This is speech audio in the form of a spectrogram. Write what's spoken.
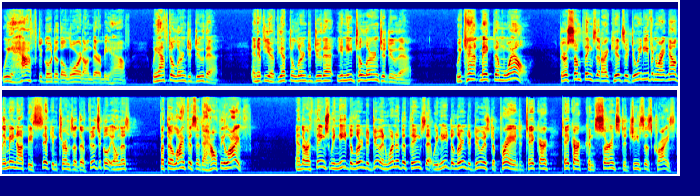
We have to go to the Lord on their behalf. We have to learn to do that. And if you have yet to learn to do that, you need to learn to do that. We can't make them well. There are some things that our kids are doing even right now. They may not be sick in terms of their physical illness, but their life isn't a healthy life. And there are things we need to learn to do. And one of the things that we need to learn to do is to pray and to take our, take our concerns to Jesus Christ,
